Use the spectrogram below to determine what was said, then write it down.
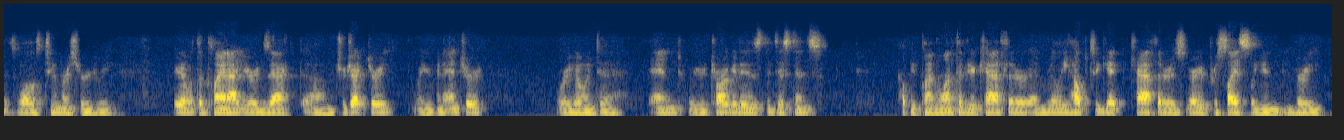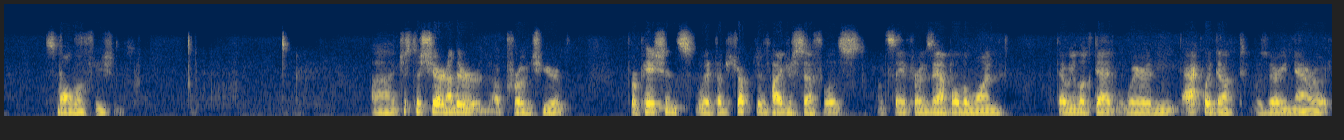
as well as tumor surgery. You're able to plan out your exact um, trajectory, where you're going to enter, where you're going to end, where your target is, the distance, help you plan the length of your catheter, and really help to get catheters very precisely in, in very small locations. Uh, just to share another approach here, for patients with obstructive hydrocephalus, let's say, for example, the one that we looked at where the aqueduct was very narrowed,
